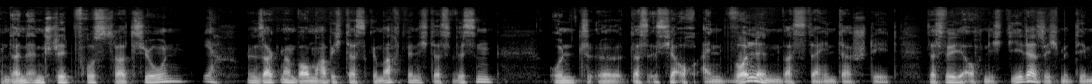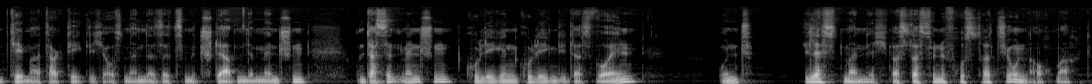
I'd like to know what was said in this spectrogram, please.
Und dann entsteht Frustration. Ja. Und dann sagt man, warum habe ich das gemacht, wenn ich das Wissen und äh, das ist ja auch ein Wollen, was dahinter steht. Das will ja auch nicht jeder sich mit dem Thema tagtäglich auseinandersetzen, mit sterbenden Menschen. Und das sind Menschen, Kolleginnen und Kollegen, die das wollen. Und die lässt man nicht, was das für eine Frustration auch macht.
